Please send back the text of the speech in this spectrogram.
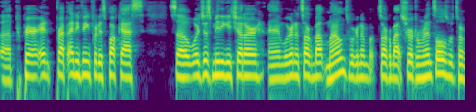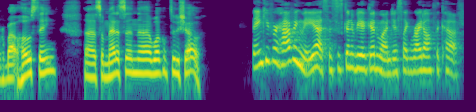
uh, prepare and prep anything for this podcast, so we're just meeting each other, and we're going to talk about Mount. We're going to talk about short-term rentals. We're talking about hosting. Uh, so, Madison, uh, welcome to the show. Thank you for having me. Yes, this is going to be a good one, just like right off the cuff.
